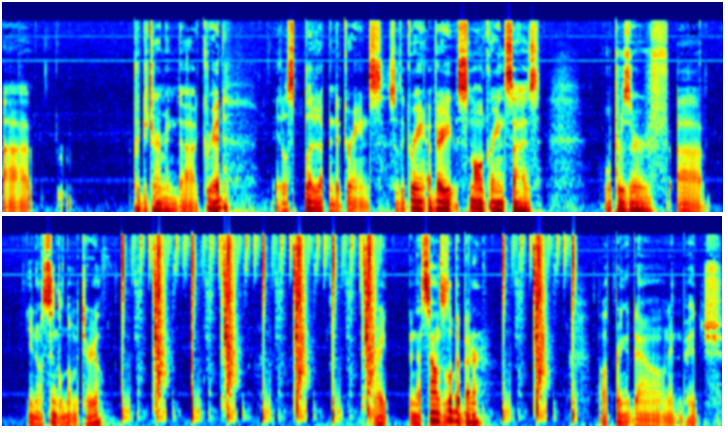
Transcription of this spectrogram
uh, predetermined uh, grid it'll split it up into grains so the grain a very small grain size will preserve uh, you know single note material and that sounds a little bit better I'll bring it down in pitch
